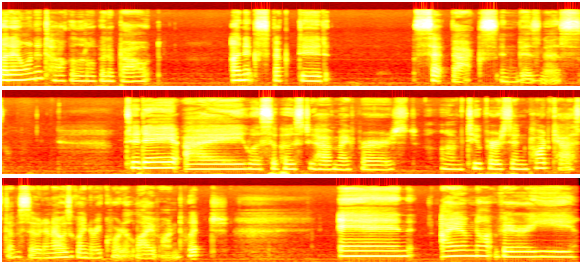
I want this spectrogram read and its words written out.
but I want to talk a little bit about unexpected setbacks in business. Today I was supposed to have my first um, two person podcast episode, and I was going to record it live on Twitch. And I am not very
